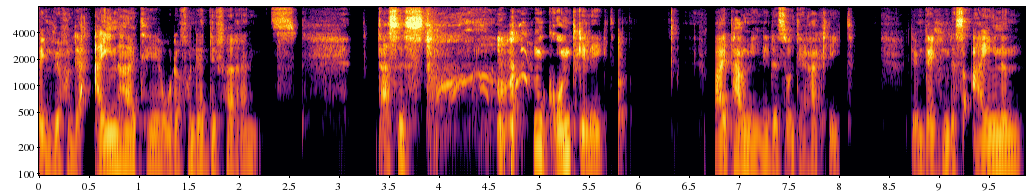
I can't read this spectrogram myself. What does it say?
Denken wir von der Einheit her oder von der Differenz? Das ist grundgelegt bei Parmenides und Heraklit, dem Denken des einen,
